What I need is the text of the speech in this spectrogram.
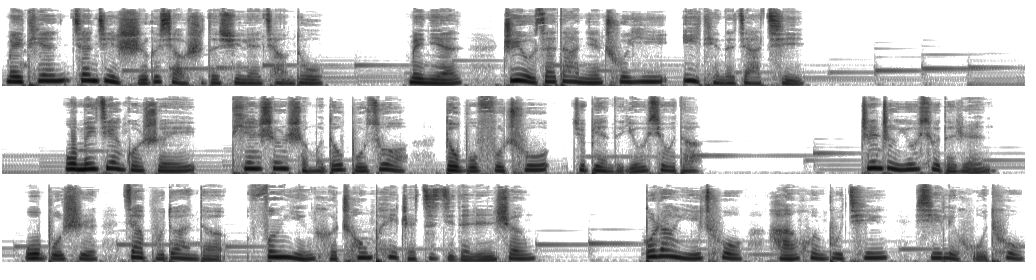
每天将近十个小时的训练强度，每年只有在大年初一一天的假期。我没见过谁。天生什么都不做、都不付出就变得优秀的。真正优秀的人，无不是在不断的丰盈和充沛着自己的人生。不让一处含混不清、稀里糊涂。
